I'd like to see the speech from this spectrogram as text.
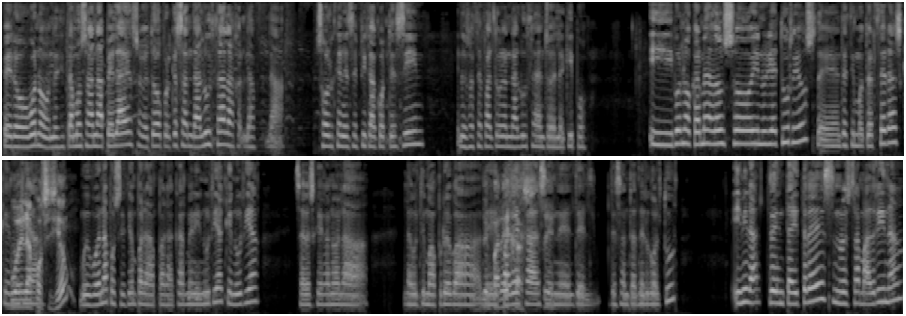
Pero bueno, necesitamos a Ana Peláez, sobre todo porque es andaluza, la, la, la Solgen significa cortesín y nos hace falta una andaluza dentro del equipo. Y bueno, Carmen Alonso y Nuria Iturrios, de decimoterceras. Que Buena Nuria- posición. Muy buena posición para, para Carmen y Nuria, que Nuria, sabes que ganó la, la última prueba De de, parejas, parejas, sí. en el del, de Santander Gold Tour. Y mira, 33, nuestra madrina,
